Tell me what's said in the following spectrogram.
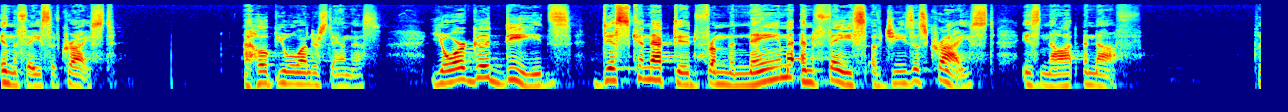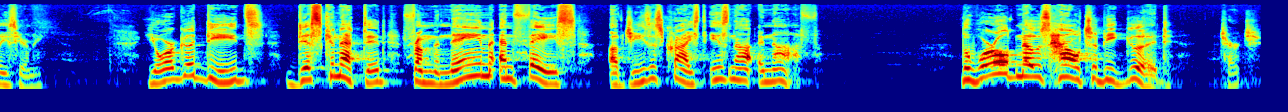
in the face of Christ. I hope you will understand this. Your good deeds, disconnected from the name and face of Jesus Christ, is not enough. Please hear me. Your good deeds, disconnected from the name and face of Jesus Christ is not enough. The world knows how to be good, church.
